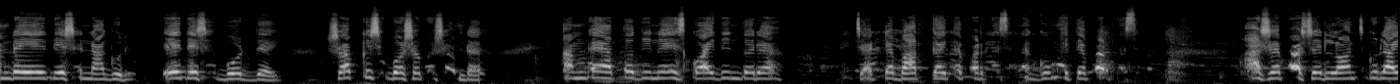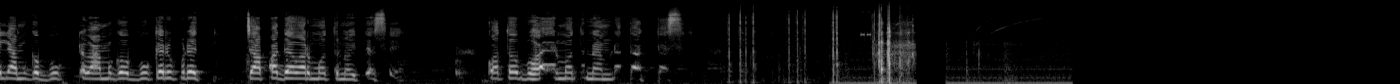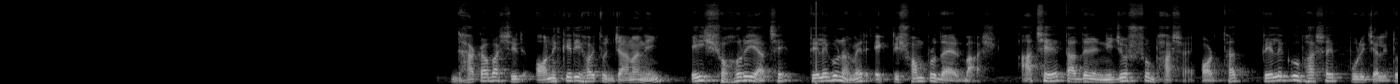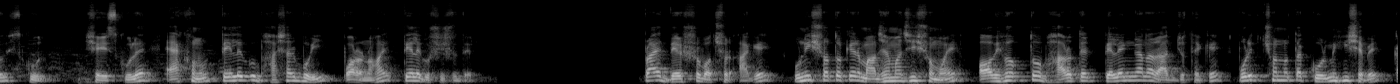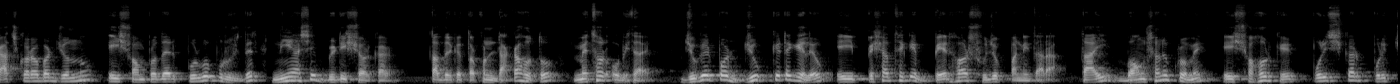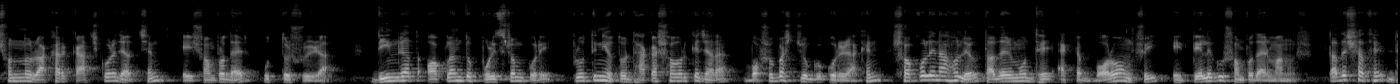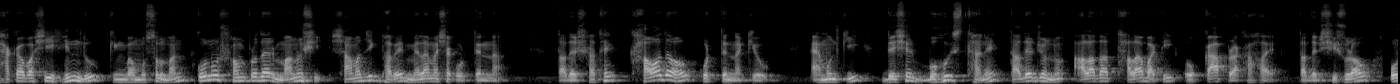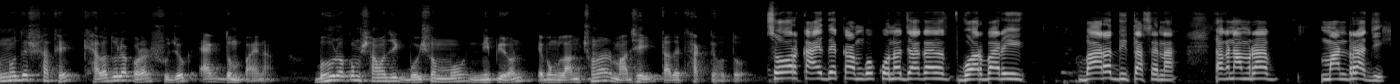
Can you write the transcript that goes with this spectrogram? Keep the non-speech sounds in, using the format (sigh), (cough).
আমরা এই দেশে নাগরিক, এই দেশে ভোট দেয় সব কিছু বসবাস আমরা। আমরা এতদিনে কয়দিন ধরে চারটা ভাত খাইতে পারতেছি না, ঘুমাইতে পারতেছি না। আশেপাশের লঞ্চগুলো আইলে আমাকে বুকটা, আমাকে বুকের উপরে চাপা দেওয়ার মতন হইতেছে। কত ভয়ের মতন আমরা থাকতেছি। ঢাকাবাসীর অনেকেরই হয়তো জানা নেই, এই শহরেই আছে তেলেগু নামের একটি সম্প্রদায়ের বাস। আছে তাদের নিজস্ব ভাষায়, অর্থাৎ তেলেগু ভাষায় পরিচালিত স্কুল। সেই স্কুলে এখনও তেলেগু ভাষার বই পড়ানো হয় তেলেগু শিশুদের। প্রায় দেড়শো বছর আগে, উনিশ শতকের মাঝামাঝি সময়ে অবিভক্ত ভারতের তেলেঙ্গানা রাজ্য থেকে পরিচ্ছন্নতা কর্মী হিসেবে কাজ করাবার জন্য এই সম্প্রদায়ের পূর্বপুরুষদের নিয়ে আসে ব্রিটিশ সরকার। তাদেরকে তখন ডাকা হতো মেথর অভিধায়। যুগের পর যুগ কেটে গেলেও এই পেশা থেকে বের হওয়ার সুযোগ পাননি তারা। তাই বংশানুক্রমে এই শহরকে পরিষ্কার পরিচ্ছন্ন রাখার কাজ করে যাচ্ছেন এই সম্প্রদায়ের উত্তরসূরিরা। দিনরাত অক্লান্ত পরিশ্রম করে প্রতিনিয়ত ঢাকা শহরকে যারা বসবাসযোগ্য করে রাখেন, সকলে না হলেও তাদের মধ্যে একটা বড় অংশই এই তেলেগু সম্প্রদায়ের মানুষ। তাদের সাথে ঢাকাবাসী হিন্দু কিংবা মুসলমান কোনো সম্প্রদায়ের মানুষই সামাজিকভাবে মেলামেশা করতেন না। তাদের সাথে খাওয়া দাওয়াও করতেন না কেউ। এমনকি দেশের বহু স্থানে তাদের জন্য আলাদা থালাবাটি ও কাপ রাখা হয়। তাদের শিশুরাও অন্যদের সাথে খেলাধুলা করার সুযোগ একদম পায় না। বহু রকম সামাজিক বৈষম্য, নিপীড়ন এবং লাঞ্ছনার মাঝেই তাদের থাকতে হতো। চোর, কায়দে কামগো কোনো জায়গায় বাড়ি বাড়া দিতাছে না। এখন আমরা মান্ডরাজি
